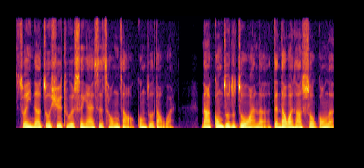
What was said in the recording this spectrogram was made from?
所以呢，做学徒的生涯是从早工作到晚。那工作都做完了，等到晚上收工了，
